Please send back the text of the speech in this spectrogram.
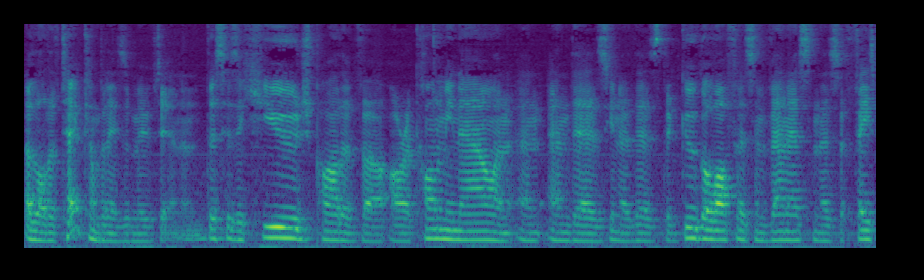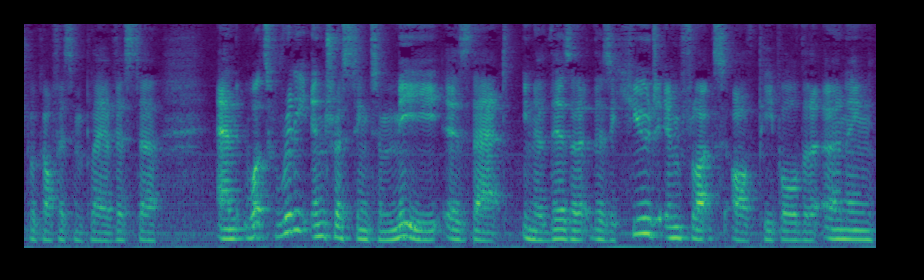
a lot of tech companies have moved in, and this is a huge part of uh, our economy now. And, and, and there's you know there's the Google office in Venice, and there's the Facebook office in Playa Vista. And what's really interesting to me is that you know there's a there's a huge influx of people that are earning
